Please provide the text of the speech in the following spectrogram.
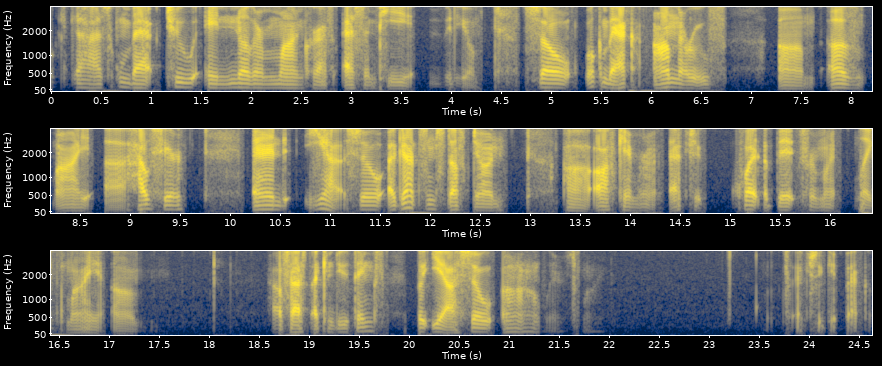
Okay guys, welcome back to another Minecraft SMP video. So, welcome back on the roof um, of my uh, house here. And yeah, so I got some stuff done uh, off camera, actually quite a bit for my, like my, um, how fast I can do things. But yeah, so, uh, where's my, let's actually get back up.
